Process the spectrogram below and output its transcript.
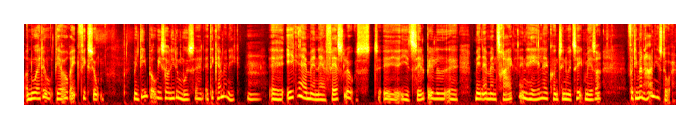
Og nu er det jo, det er jo rent fiktion. Men din bog viser jo lige det modsatte, at det kan man ikke. Mm. Øh, ikke at man er fastlåst øh, i et selvbillede, øh, men at man trækker en hale af kontinuitet med sig, fordi man har en historie.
